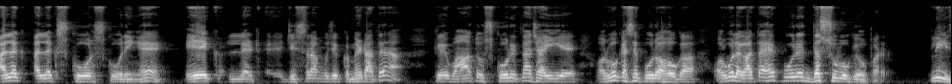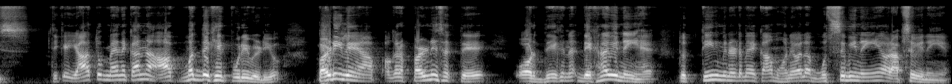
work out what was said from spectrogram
अलग अलग स्कोर स्कोरिंग है। एक लेट जिस तरह मुझे कमेंट आता है ना, कि वहाँ तो स्कोर इतना चाहिए और वो कैसे पूरा होगा? और वो लगाता है पूरे दस सुबह के ऊपर। प्लीज़ ठीक है? या तो मैंने कहा ना, आप मत देखें पूरी वीडियो पढ़ ही लें आप। अगर पढ़ नहीं सकते और देखना देखना भी नहीं है तो तीन मिनट में काम होने वाला मुझसे भी नहीं है और आपसे भी नहीं है।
